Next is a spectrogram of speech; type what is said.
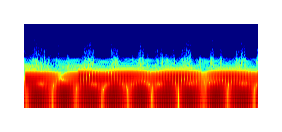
Thank you.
